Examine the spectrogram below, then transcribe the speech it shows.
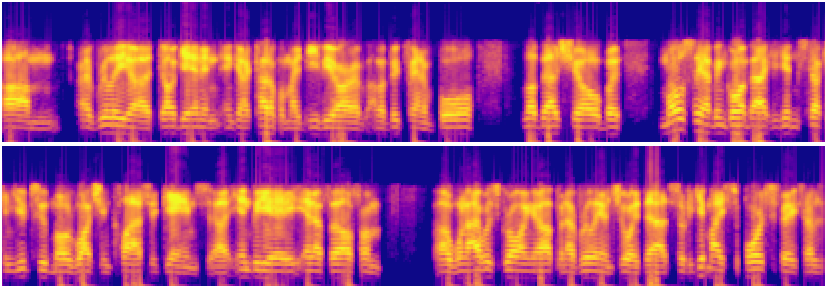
um, I really uh, dug in and, and got caught up on my DVR. I'm a big fan of Bull. Love that show. But mostly I've been going back and getting stuck in YouTube mode, watching classic games, uh, NBA, NFL from uh, when I was growing up, and I've really enjoyed that. So to get my sports fix, I was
